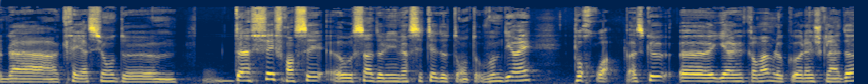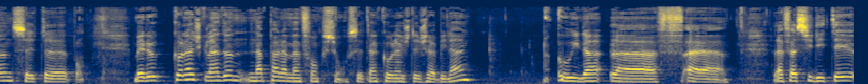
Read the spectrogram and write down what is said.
la création de d'un fait français au sein de l'université de Toronto. Vous me direz pourquoi? Parce que euh, il y a quand même le collège Glendon, c'est bon, mais le collège Glendon n'a pas la même fonction. C'est un collège déjà bilingue où il a la, la facilité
